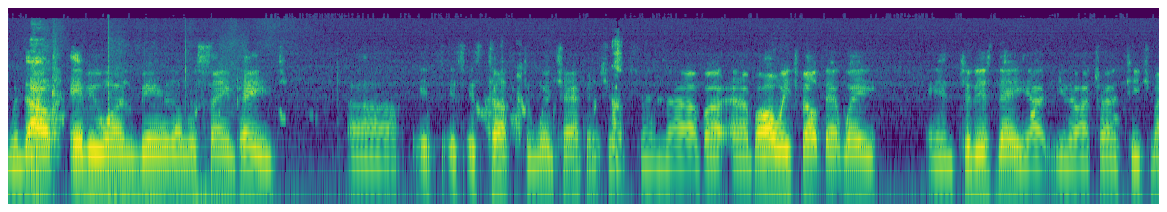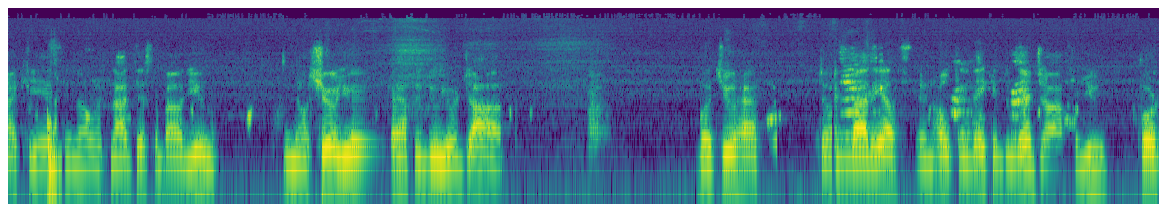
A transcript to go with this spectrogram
without everyone being on the same page, uh, it's, it's it's tough to win championships. And uh, I've, I've always felt that way. And to this day, I you know I try to teach my kids. You know, it's not just about you. You know, sure you have to do your job, but you have to everybody else, and hopefully they can do their job for you, for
